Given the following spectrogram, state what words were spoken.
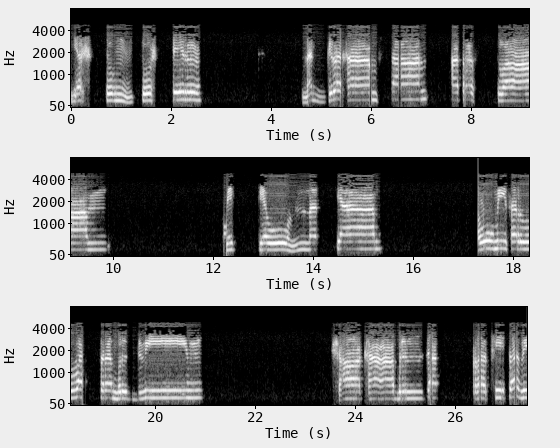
यष्टुम् तुष्टिर् न ग्रहांस्ताम् अतस्त्वाम् नित्यौन्नत्याम् सौमि सर्वत्र मृद्वीम्। शाखाबृन्द प्रथितविभवाम्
